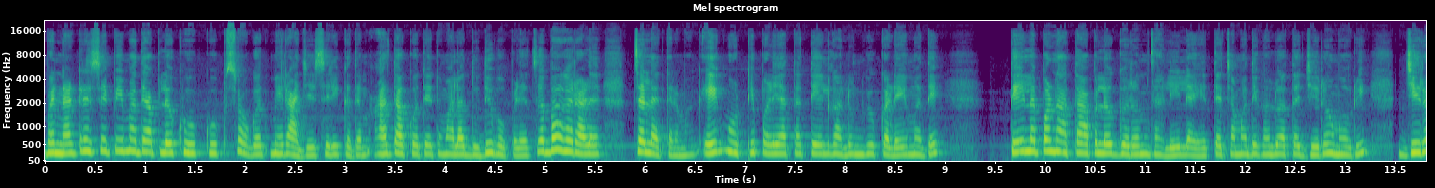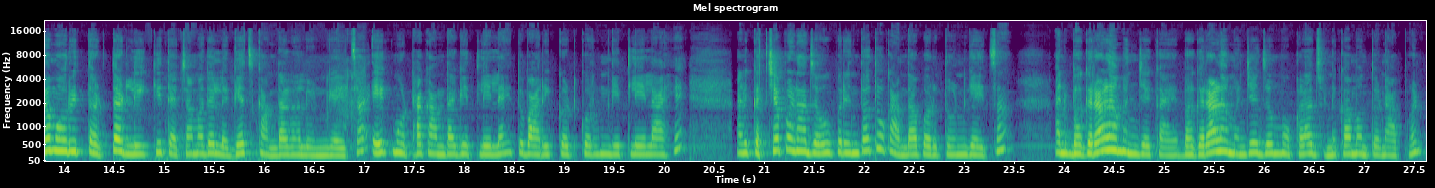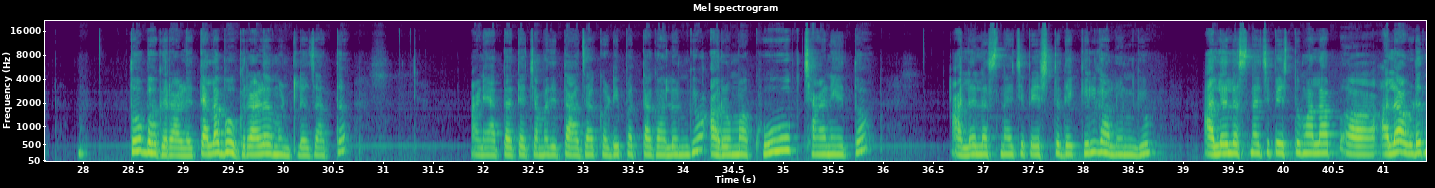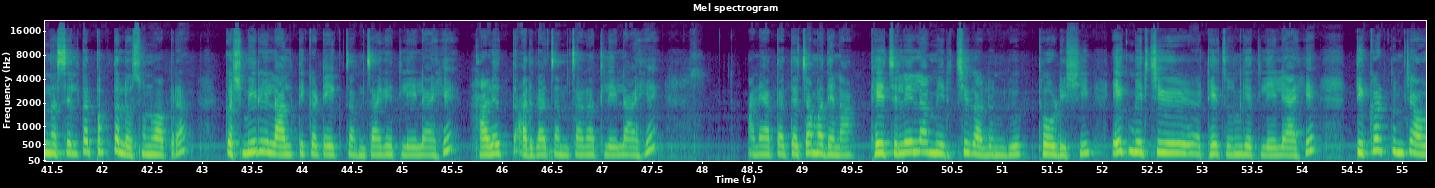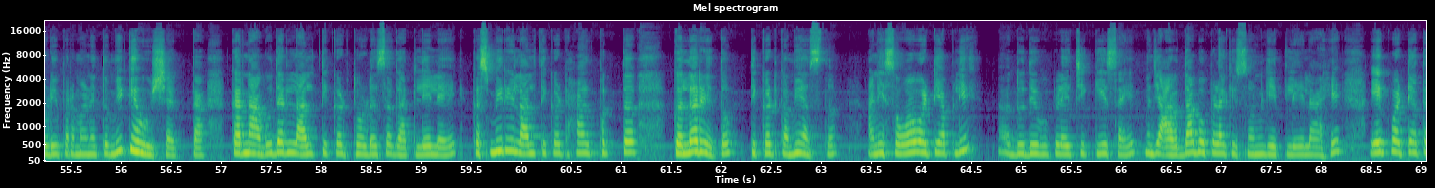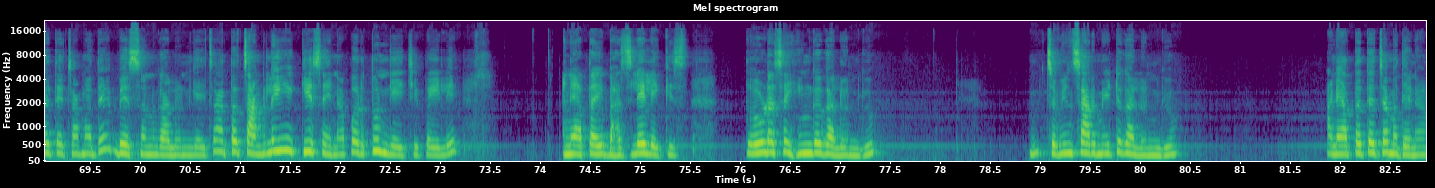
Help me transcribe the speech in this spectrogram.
भन्नाट रेसिपीमध्ये आपलं खूप खूप स्वागत. मी राजेश्री कदम. आज दाखवते तुम्हाला दुधी भोपळ्याचं भगराळं. चला तर मग एक मोठी पळी आता तेल घालून घेऊ कढईमध्ये. तेल पण आता आपलं गरम झालेलं आहे. त्याच्यामध्ये घालू आता जिरं मोहरी. जिरं मोहरी तडतडली की त्याच्यामध्ये लगेच कांदा घालून घ्यायचा. एक मोठा कांदा घेतलेला आहे. तो बारीक कट करून घेतलेला आहे. आणि कच्चेपणा जाऊपर्यंत तो कांदा परतून घ्यायचा. आणि भगराळा म्हणजे काय? भगराळा म्हणजे जो मोकळा झुणका म्हणतो ना आपण तो भगराळं त्याला भोगराळं म्हटलं जातं. आणि आता त्याच्यामध्ये ताजा कढीपत्ता घालून घेऊ. अरोमा खूप छान येतो. आलं लसणाची पेस्ट देखील घालून घेऊ. आलं लसणाची पेस्ट तुम्हाला आलं आवडत नसेल तर फक्त लसूण वापरा. कश्मीरी लाल तिखट एक चमचा घेतलेला आहे. हळद अर्धा चमचा घातलेला आहे. आणि आता त्याच्यामध्ये ना ठेचलेला मिरची घालून घेऊ थोडीशी. एक मिरची ठेचून घेतलेली आहे. तिखट तुमच्या आवडीप्रमाणे तुम्ही घेऊ शकता. कारण अगोदर लाल तिखट थोडंसं घातलेलं आहे. कश्मीरी लाल तिखट हा फक्त कलर येतो. तिखट कमी असतं. आणि सव्वा वाटी आपली दुधी भोपळ्याची किस आहे. म्हणजे अर्धा भोपळा किसून घेतलेला आहे. एक वाटी आता त्याच्यामध्ये बेसन घालून घ्यायचं. आता चांगलंही किस आहे ना परतून घ्यायची पहिले. आणि आता हे भाजलेले किस. थोडंसं हिंग घालून घेऊ. चवीनुसार मीठ घालून घेऊ. आणि आता त्याच्यामध्ये ना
